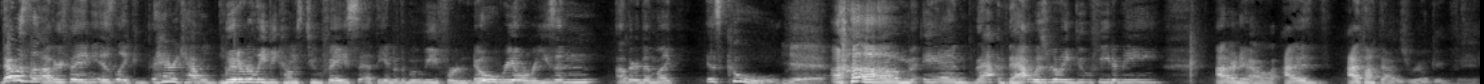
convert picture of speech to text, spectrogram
That was the other thing is like Henry Cavill literally becomes Two Face at the end of the movie for no real reason other than like it's cool. yeah. um and that that was really goofy to me i don't know i i thought that was real goofy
